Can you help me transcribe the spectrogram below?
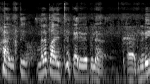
പഴുത്ത് നല്ല പഴുത്ത് കരിവേപ്പില റെഡി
